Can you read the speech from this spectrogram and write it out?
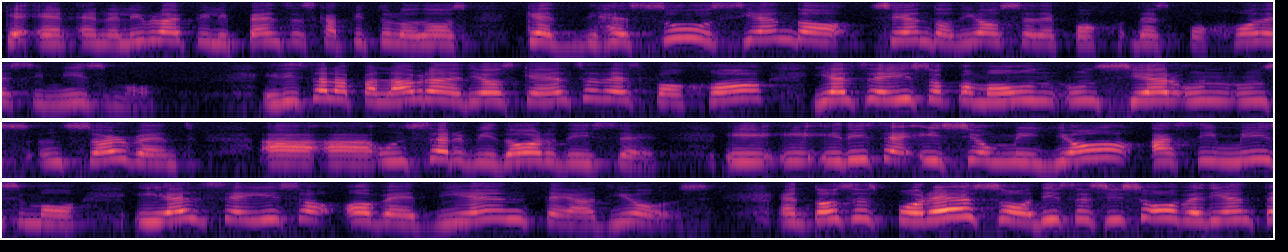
que en, en, el libro de Filipenses capítulo 2, que Jesús siendo, siendo Dios se despojó, despojó de sí mismo y dice la palabra de Dios que Él se despojó y Él se hizo como un, un, un, un servant, uh, uh, un servidor, dice. Y, y, y, dice, y se humilló a sí mismo y Él se hizo obediente a Dios. Entonces, por eso, dice, se hizo obediente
